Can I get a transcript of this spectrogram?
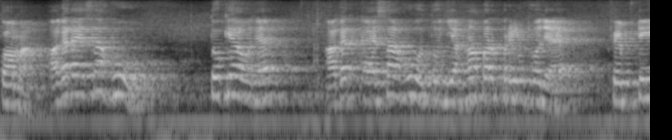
कॉमा अगर ऐसा हो तो क्या हो जाए? अगर ऐसा हो तो यहाँ पर प्रिंट हो जाए 50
